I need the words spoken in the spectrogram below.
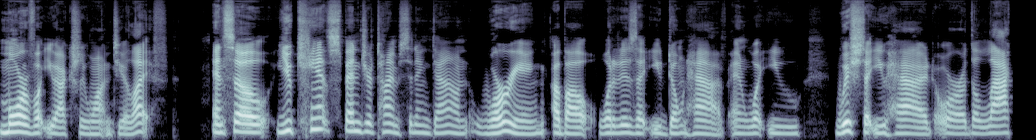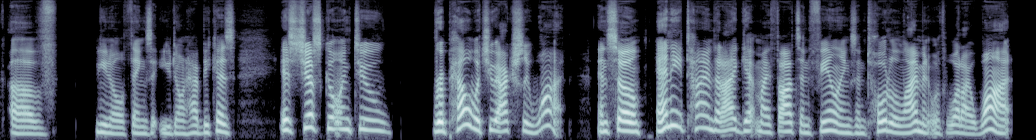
more of what you actually want into your life. And so you can't spend your time sitting down worrying about what it is that you don't have and what you wish that you had or the lack of, you know, things that you don't have because it's just going to repel what you actually want. And so anytime that I get my thoughts and feelings in total alignment with what I want,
